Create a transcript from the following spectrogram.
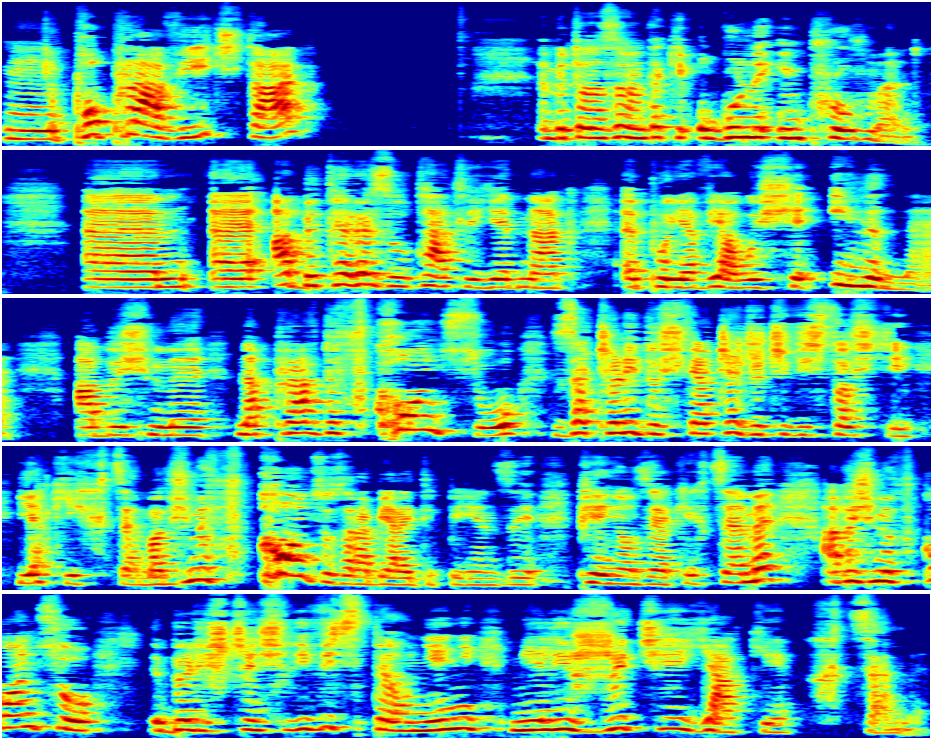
mm, poprawić, tak? My to nazywamy taki ogólny improvement. E, aby te rezultaty jednak e, pojawiały się inne, abyśmy naprawdę w końcu zaczęli doświadczać rzeczywistości, jakich chcemy, abyśmy w końcu zarabiali te pieniądze, pieniądze, jakie chcemy, abyśmy w końcu byli szczęśliwi, spełnieni, mieli życie, jakie chcemy.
